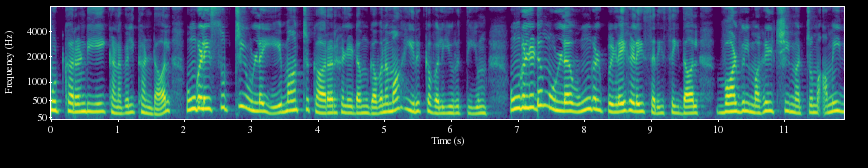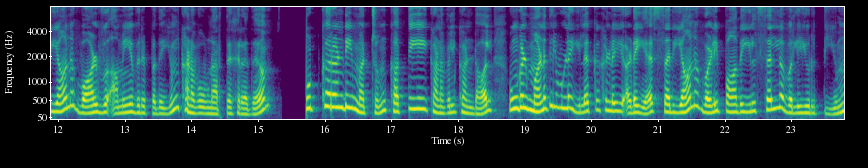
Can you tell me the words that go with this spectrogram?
முட்கரண்டியை கனவில் கண்டால் உங்களை சுற்றியுள்ள ஏமாற்றுக்காரர்களிடம் கவனமாக இருக்க வலியுறுத்தியும் உங்களிடம் உள்ள உங்கள் பிழைகளை சரி செய்தால் வாழ்வில் மகிழ்ச்சி மற்றும் அமைதியான வாழ்வு அமையவிருப்பதையும் கனவு உணர்த்துகிறது. புட்கரண்டி மற்றும் கத்தியை கனவில் கண்டால் உங்கள் மனதில் உள்ள இலக்குகளை அடைய சரியான வழிபாதையில் செல்ல வலியுறுத்தியும்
